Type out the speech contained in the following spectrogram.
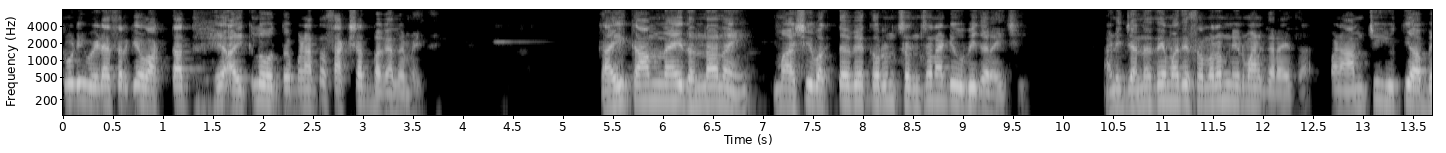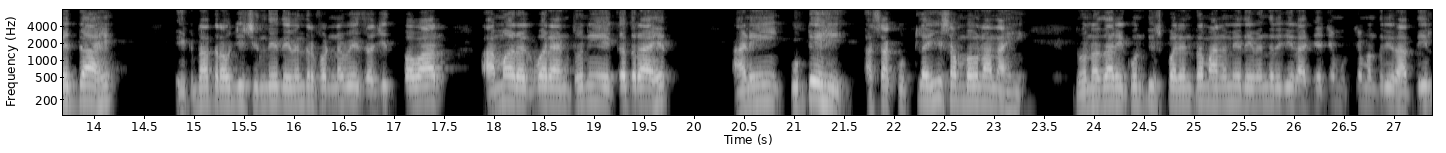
थोडी वेड्यासारखे वागतात हे ऐकलं होतं पण आता साक्षात बघायला मिळते काही काम नाही धंदा नाही मग अशी वक्तव्य करून सनसनाटी उभी करायची आणि जनतेमध्ये संभ्रम निर्माण करायचा. पण आमची युती अभेद्य आहे. एकनाथरावजी शिंदे देवेंद्र फडणवीस अजित पवार अमर अकबर अँथोनी एकत्र आहेत. आणि कुठेही असा कुठलाही संभावना नाही. दोन हजार एकोणतीस पर्यंत माननीय देवेंद्रजी राज्याचे मुख्यमंत्री राहतील.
